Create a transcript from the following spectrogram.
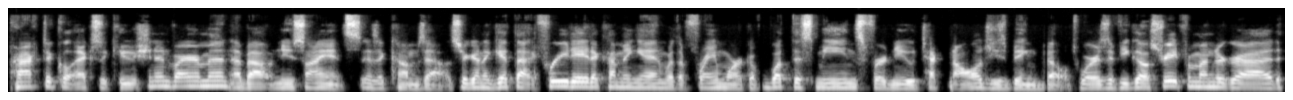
practical execution environment about new science as it comes out. So you're going to get that free data coming in with a framework of what this means for new technologies being built. Whereas if you go straight from undergrad,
